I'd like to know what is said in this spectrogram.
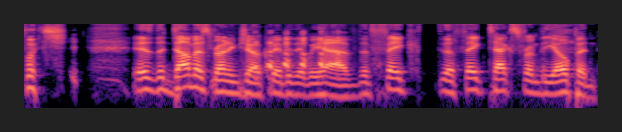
which is the dumbest running joke maybe that we have. The fake the fake text from the Open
